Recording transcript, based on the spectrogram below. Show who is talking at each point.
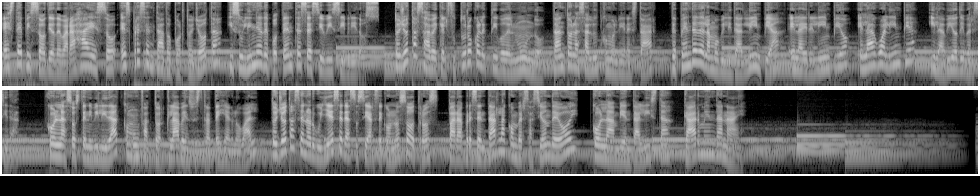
Speaker 1: Este episodio de Baraja Eso es presentado por Toyota y su línea de potentes SUVs híbridos. Toyota sabe que el futuro colectivo del mundo, tanto la salud como el bienestar, depende de la movilidad limpia, el aire limpio, el agua limpia y la biodiversidad. Con la sostenibilidad como un factor clave en su estrategia global, Toyota se enorgullece de asociarse con nosotros para presentar la conversación de hoy con la ambientalista Carmen Danae.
